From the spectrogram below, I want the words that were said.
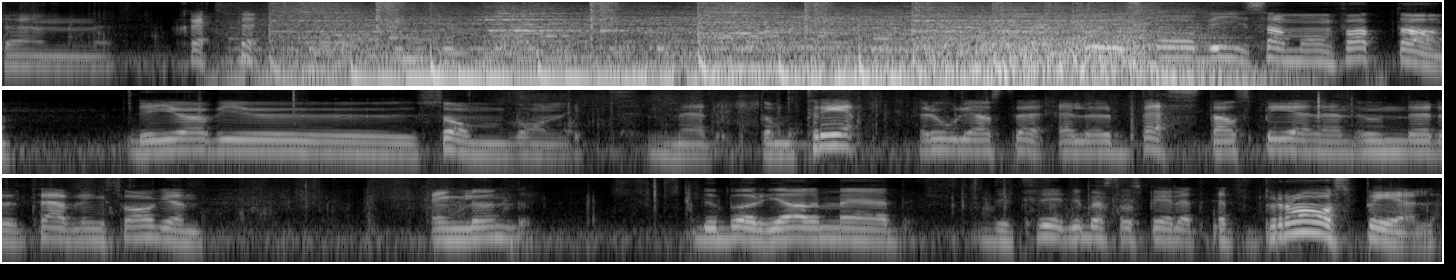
den sjätte. Då ska vi sammanfatta. Det gör vi ju som vanligt med de tre roligaste eller bästa spelen under tävlingsdagen. Englund, du börjar med det tredje bästa spelet. Ett bra spel.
